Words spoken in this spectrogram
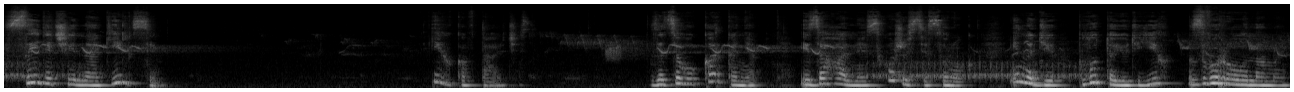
сидячи на кільці і ковтаючись. За цього каркання і загальної схожості сорок іноді плутають їх з воронами.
